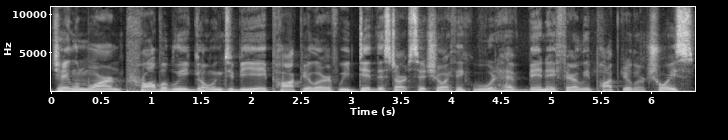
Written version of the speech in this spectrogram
Jaylen Warren probably going to be a popular, if we did the start sit show, I think would have been a fairly popular choice.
